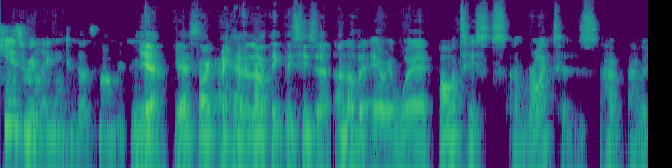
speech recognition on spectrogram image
he's relating to those moments Yeah, yes, I, I can, and I think this is a, another area where artists and writers have, have a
